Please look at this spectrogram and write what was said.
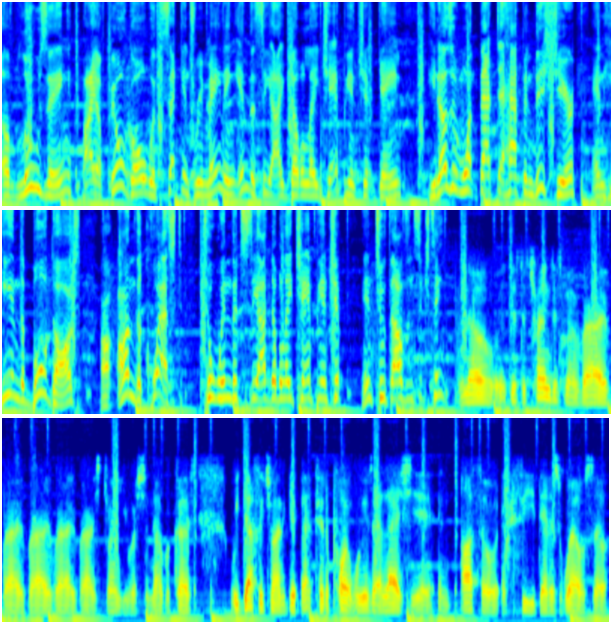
of losing by a field goal with seconds remaining in the CIAA championship game. He doesn't want that to happen this year, and he and the Bulldogs are on the quest to win the CIAA championship in 2016? You know, just the trend has been very, very, very, very, very strenuous, you know, because we definitely trying to get back to the point we was at last year and also exceed that as well. So,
